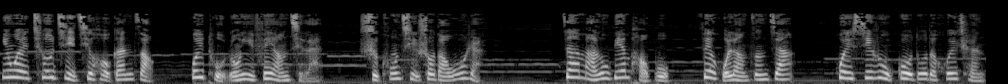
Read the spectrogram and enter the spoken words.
因为秋季气候干燥，灰土容易飞扬起来。使空气受到污染，在马路边跑步，肺活量增加，会吸入过多的灰尘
